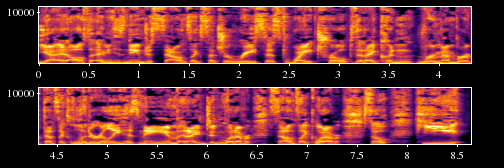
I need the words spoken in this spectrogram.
Yeah, it also, I mean, his name just sounds like such a racist white trope that I couldn't remember if that's like literally his name and I didn't, whatever. Sounds like whatever. So he,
